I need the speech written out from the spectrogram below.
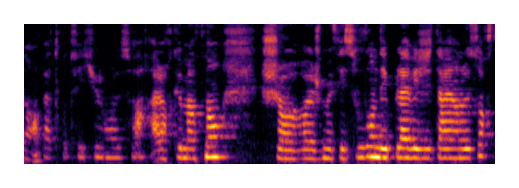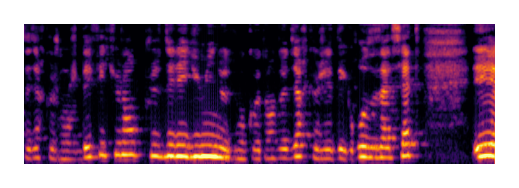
non pas trop de féculents le soir, alors que maintenant genre je me fais souvent des plats végétariens le soir, c'est-à-dire que je mange des féculents plus des légumineuses, donc autant te dire que j'ai des grosses assiettes et,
